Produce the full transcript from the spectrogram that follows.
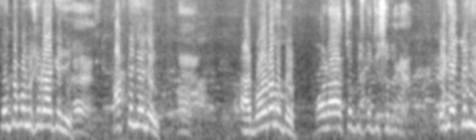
চোদ্দ পনেরোশো টাকা কেজি? হ্যাঁ। হাফ কেজি ওজন? হ্যাঁ। আর বড়টা কত? বড়া চব্বিশ পঁচিশশো টাকা। এটা এক কেজি?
